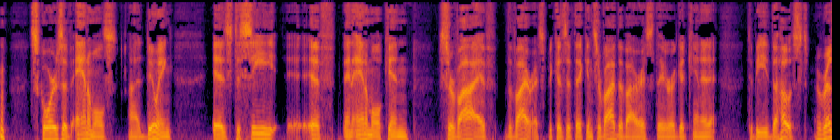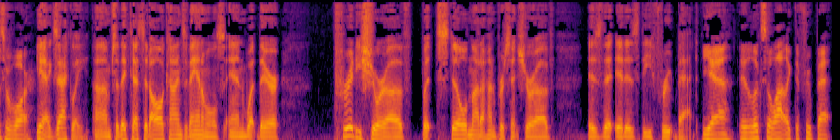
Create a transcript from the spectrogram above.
scores of animals uh, doing is to see if an animal can survive the virus. Because if they can survive the virus, they're a good candidate to be the host. A reservoir. Yeah, exactly. Um, so they've tested all kinds of animals, and what they're pretty sure of, but still not 100% sure of, is that it is the fruit bat. Yeah, it looks a lot like the fruit bat.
